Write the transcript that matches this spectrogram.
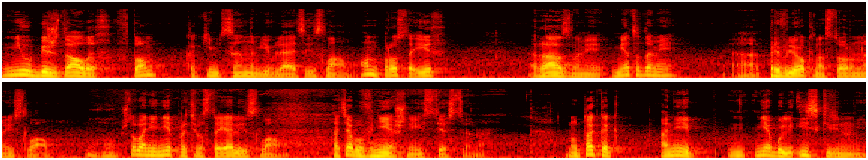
не убеждал их в том, каким ценным является ислам. Он просто их разными методами э, привлек на сторону ислама, угу. чтобы они не противостояли исламу, хотя бы внешне, естественно. Но так как они не были искренни,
